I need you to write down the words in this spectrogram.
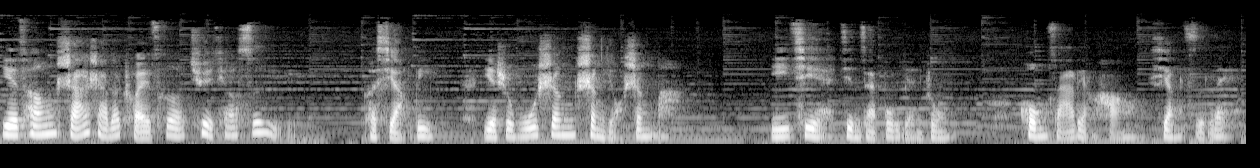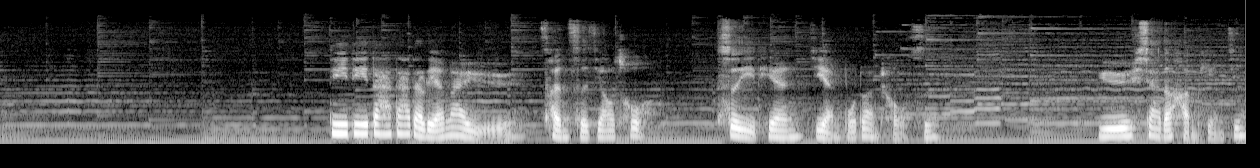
也曾傻傻的揣测鹊桥私语，可想必也是无声胜有声嘛。一切尽在不言中，空洒两行相思泪。滴滴答答的帘外雨，参差交错，似一天剪不断愁思。雨下得很平静，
